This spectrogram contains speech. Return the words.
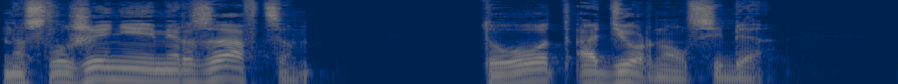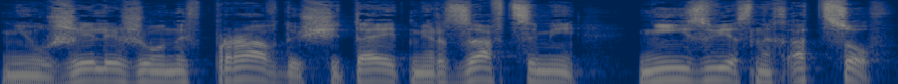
На служение мерзавцам. Тот одернул себя. Неужели же он и вправду считает мерзавцами неизвестных отцов?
